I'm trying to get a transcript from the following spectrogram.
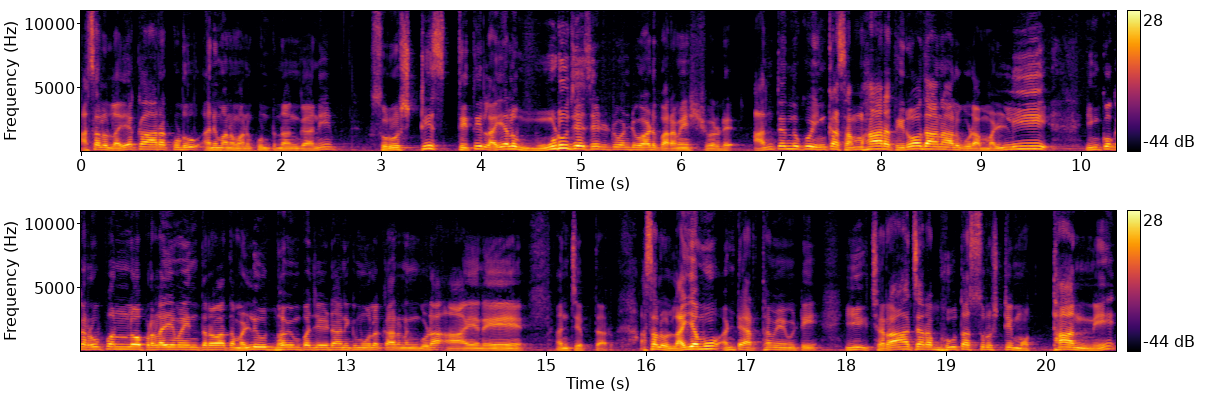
అసలు లయకారకుడు అని మనం అనుకుంటున్నాం కానీ సృష్టి స్థితి లయలు మూడు చేసేటటువంటి వాడు పరమేశ్వరుడే. అంతెందుకు ఇంకా సంహార తిరోధానాలు కూడా మళ్ళీ ఇంకొక రూపంలో ప్రళయమైన తర్వాత మళ్ళీ ఉద్భవింపజేయడానికి మూల కారణం కూడా ఆయనే అని చెప్తారు. అసలు లయము అంటే అర్థం ఏమిటి? ఈ చరాచర భూత సృష్టి మొత్తాన్ని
